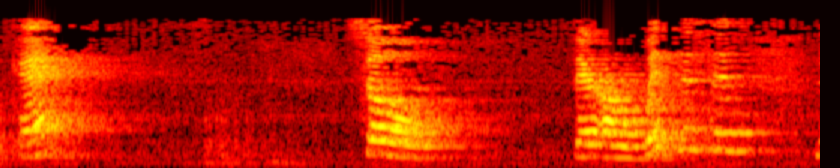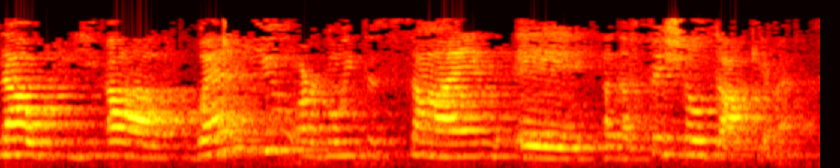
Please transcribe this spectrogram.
Okay? So, there are witnesses. Now, uh, when you are going to sign a, an official document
